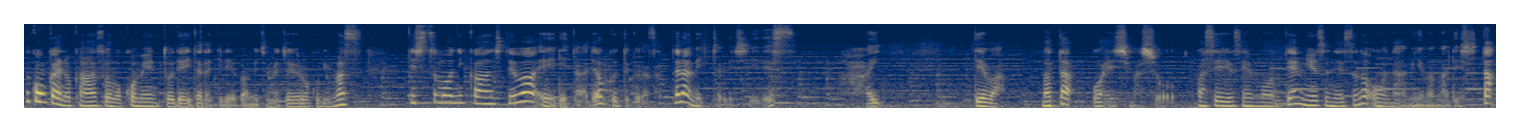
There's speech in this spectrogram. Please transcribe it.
で今回の感想もコメントでいただければめちゃめちゃ喜びます。で質問に関しては、えー、レターで送ってくださったらめっちゃ嬉しいです。はい。ではまたお会いしましょう和製油専門店ミューズネスのオーナーみゆママでした。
